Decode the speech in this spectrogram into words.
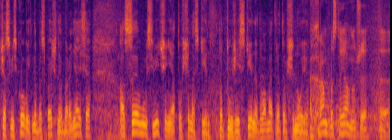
час військовий, небезпечний, обороняйся. А це у свідчення товщина стін, потужні стіни, 2 метри товщиною. Храм простояв ну, вже, е,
